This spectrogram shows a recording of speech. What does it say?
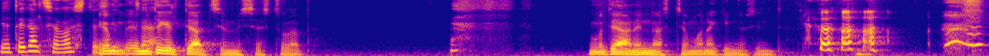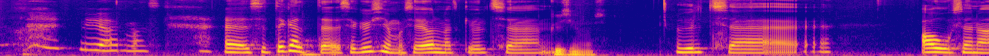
ja tegelikult sa vastasid. ma tegelikult teadsin, mis sellest tuleb. Ma tean ennast ja ma nägin ju sind nii armas. Äh, see tegelikult, see küsimus ei olnudki üldse. küsimus. üldse ausõna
